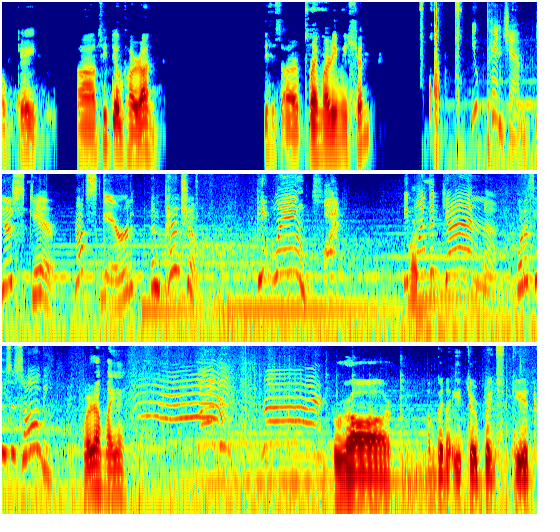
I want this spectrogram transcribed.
Okay. Uh, City of Harran. This is our primary mission. You pinch him. You're scared. I'm not scared. Then pinch him. He blinked. What? He What? blinked again. What if he's a zombie? Where am I? Zombie! Run! Roar! I'm gonna eat your brains, kids.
